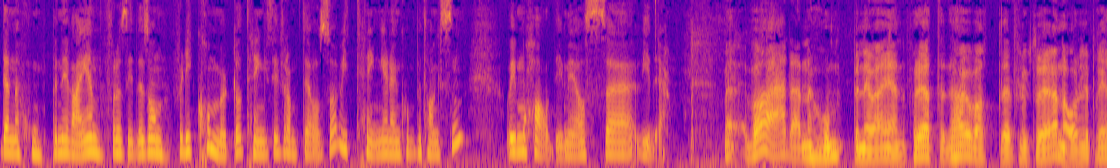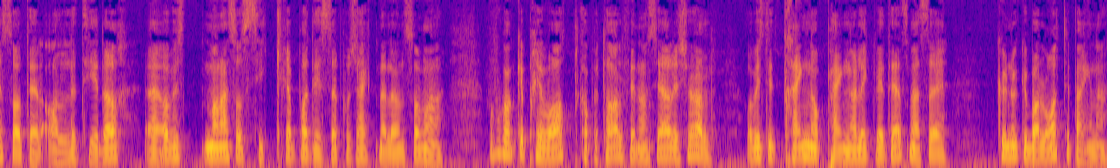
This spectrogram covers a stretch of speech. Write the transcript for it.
denne humpen i veien, for å si det sånn. For de kommer til å trenges i framtida også. Vi trenger den kompetansen, og vi må ha de med oss eh, videre. Men hva er denne humpen i veien? Fordi Det har jo vært eh, fluktuerende oljepriser til alle tider. Eh, og Hvis man er så sikre på at disse prosjektene er lønnsomme, hvorfor kan ikke privat kapital finansiere de sjøl? Og hvis de trenger penger likviditetsmessig, kunne du ikke bare lånt de pengene?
